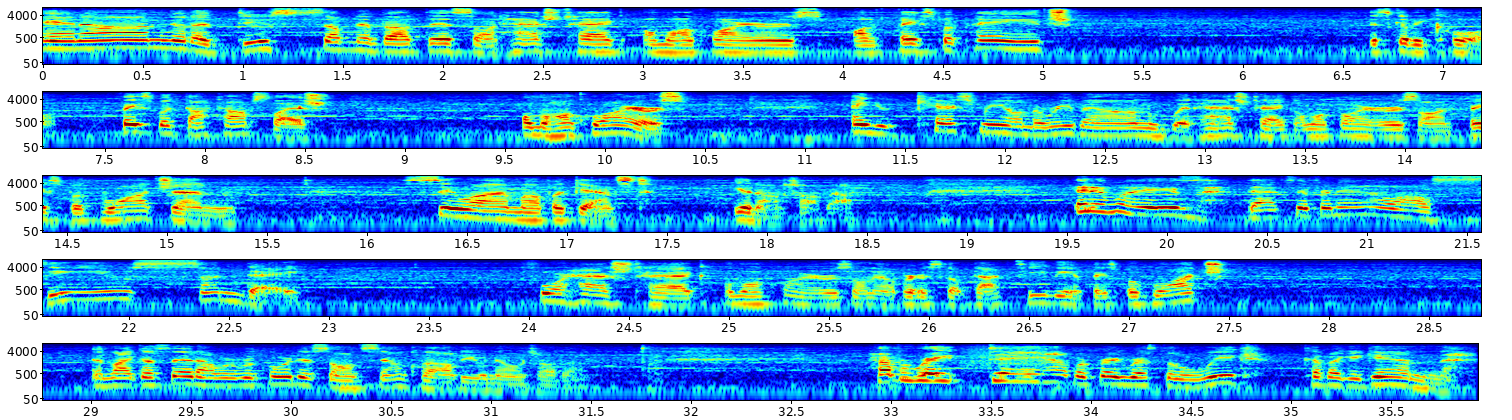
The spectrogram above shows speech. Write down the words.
And I'm gonna do something about this on hashtag Omaha Choirs on Facebook page. It's gonna be cool. Facebook.com slash Omaha Choirs. And you catch me on the rebound with hashtag Omaha Choirs on Facebook Watch and see what I'm up against. You know what I'm talking about. Anyways, that's it for now. I'll see you Sunday for hashtag Omaha Choirs on Periscope.tv and Facebook Watch. And like I said, I will record this on SoundCloud. You know what I'm talking about. Have a great day. Have a great rest of the week. Come back again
